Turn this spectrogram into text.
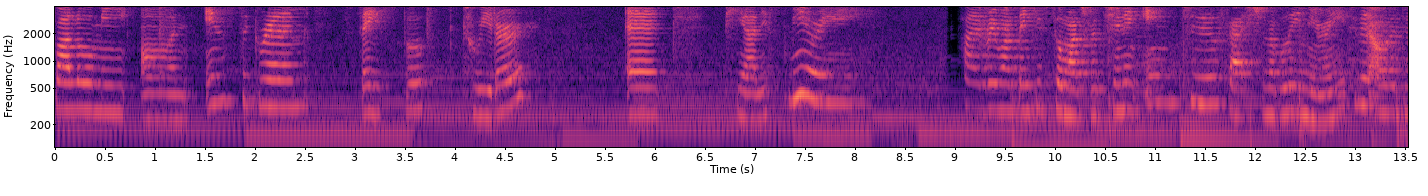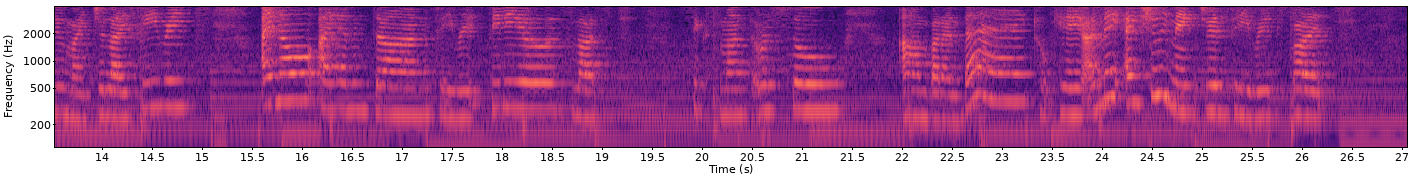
follow me on Instagram, Facebook, Twitter at Pianist Miri. Hi everyone, thank you so much for tuning in to Fashionably Miri. Today I want to do my July favorites. I know I haven't done favorite videos last six months or so, um, but I'm back, okay? I may actually make June favorites, but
